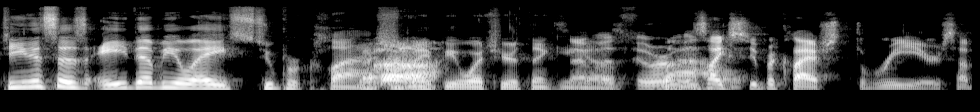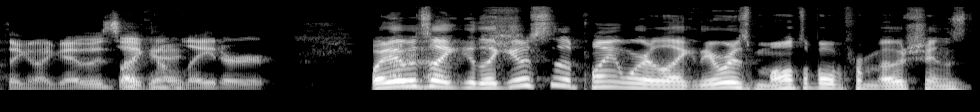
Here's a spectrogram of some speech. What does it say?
Tina says AWA Super Clash Ah. might be what you're thinking that of. was, or it was like super clash 3 or something like that it was like Okay. a later But it was know. like like it was to the point where like there was multiple promotions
